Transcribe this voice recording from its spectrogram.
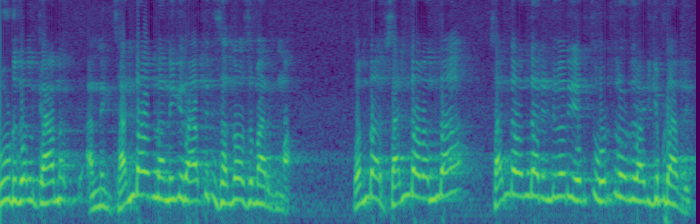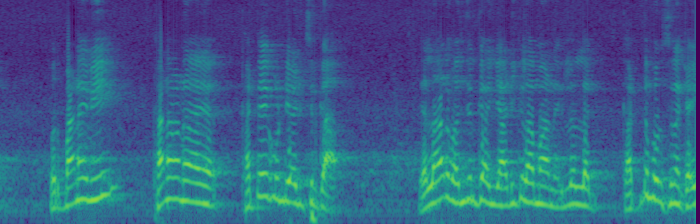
ஊடுதல் காம அன்னைக்கு சண்டை வந்த அன்னைக்கு ராத்திரி சந்தோஷமாக இருக்குமா? ரொம்ப சண்டை வந்தால் சண்டை வந்தால் ரெண்டு பேரும் எடுத்து ஒருத்தர் ஒருத்தர் அடிக்கப்படாது. ஒரு மனைவி கணவனை கட்டையை கொண்டு அடிச்சிருக்கா. எல்லாரும் வந்திருக்காங்க அடிக்கலாமான்னு. இல்லை இல்லை கட்டின புருஷனை கை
